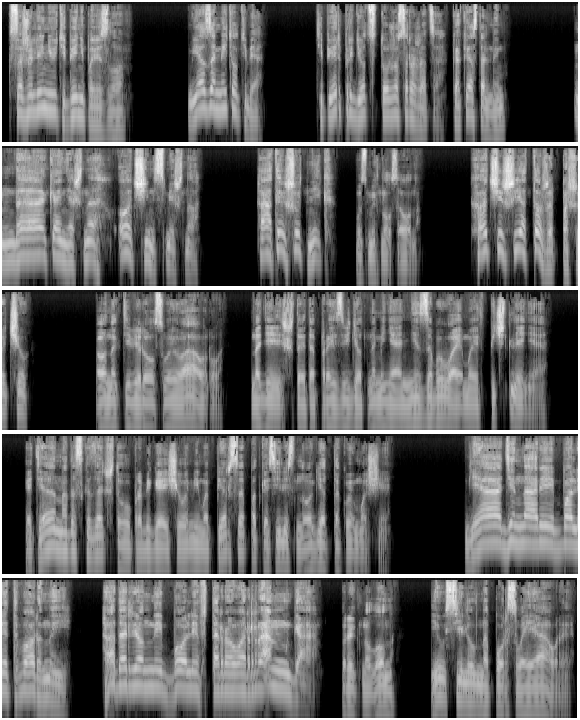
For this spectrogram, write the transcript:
«К сожалению, тебе не повезло. Я заметил тебя. Теперь придется тоже сражаться, как и остальным». «Да, конечно, очень смешно. А ты шутник», — усмехнулся он. «Хочешь, я тоже пошучу?» Он активировал свою ауру, надеясь, что это произведет на меня незабываемое впечатление. Хотя, надо сказать, что у пробегающего мимо перса подкосились ноги от такой мощи. «Я динарий болетворный, одаренный боли второго ранга!» — рыкнул он и усилил напор своей ауры.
